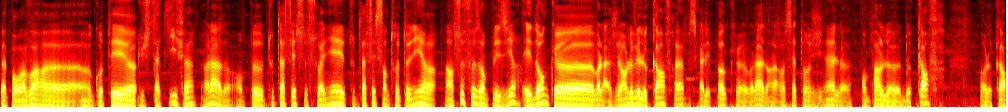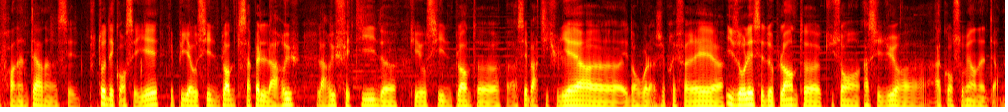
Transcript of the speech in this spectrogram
bah, pour avoir un côté gustatif, hein, voilà, on peut tout à fait se soigner, tout à fait s'entretenir en se faisant plaisir. Et donc euh, voilà, j'ai enlevé le camphre, hein, parce qu'à l'époque, euh, voilà, dans la recette originelle, euh, on parle de, de camphre. Bon, le camphre en interne, c'est plutôt déconseillé. Et puis il y a aussi une plante qui s'appelle la rue, la rue fétide, qui est aussi une plante assez particulière. et donc voilà, j'ai préféré isoler ces deux plantes qui sont assez dures à consommer en interne.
